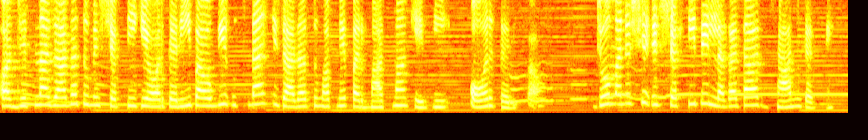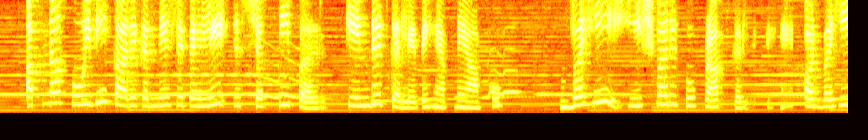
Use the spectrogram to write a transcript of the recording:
और जितना ज़्यादा तुम इस शक्ति के और करीब आओगे, उतना ही ज़्यादा तुम अपने परमात्मा के भी और करीब आओ। जो मनुष्य इस शक्ति पे लगातार ध्यान करते हैं अपना कोई भी कार्य करने से पहले इस शक्ति पर केंद्रित कर लेते हैं अपने आप को। वही ईश्वर को प्राप्त कर लेते हैं और वही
